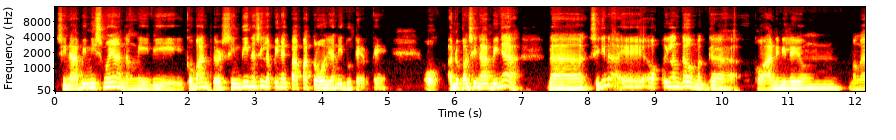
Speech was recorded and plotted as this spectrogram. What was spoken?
Sinabi mismo yan ng Navy commanders, hindi na sila pinagpapatrolya ni Duterte. O ano pang sinabi niya na sige na eh okay lang daw mag uh, nila yung mga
